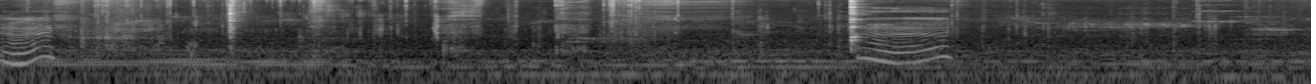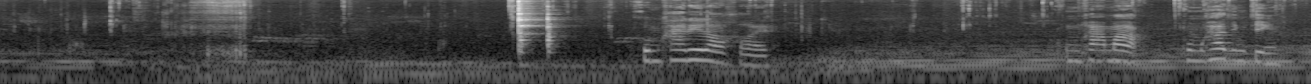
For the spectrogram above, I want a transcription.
อืมคุ้มค่าที่รอคอย คุ้มค่ามาก คุ้มค่าจริง ๆ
